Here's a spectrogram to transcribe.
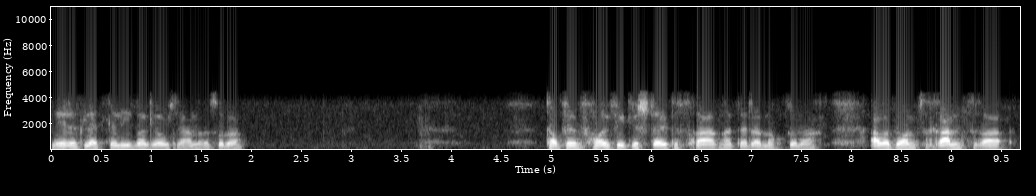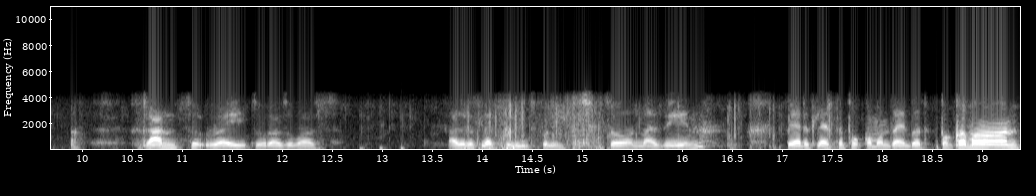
Nee, das letzte Lied war, glaube ich, ein anderes, oder? Top 5 häufig gestellte Fragen hat er dann noch gemacht. Aber sonst Ranzra Rate oder sowas. Also das letzte Lied von ihm. So, und mal sehen, wer das letzte Pokémon sein wird. Pokémon!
